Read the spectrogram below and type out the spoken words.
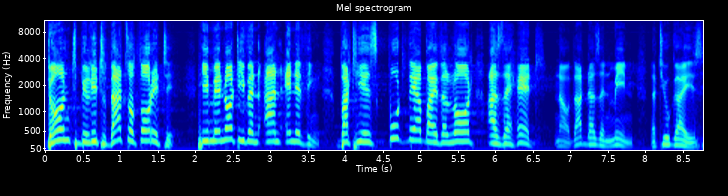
Don't belittle that's authority. He may not even earn anything, but he is put there by the Lord as the head. Now, that doesn't mean that you guys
